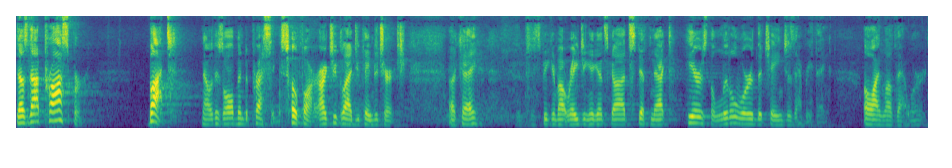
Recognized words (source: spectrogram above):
does not prosper. But, now this has all been depressing so far. Aren't you glad you came to church? Okay? Speaking about raging against God, stiff necked, here's the little word that changes everything. Oh, I love that word.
